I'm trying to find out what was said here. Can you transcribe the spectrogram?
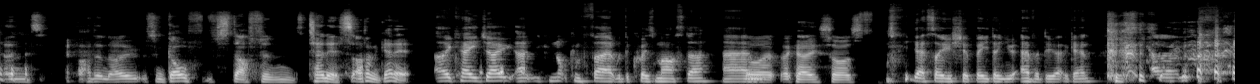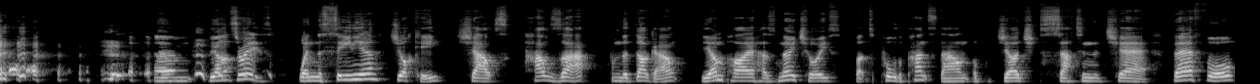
and I don't know some golf stuff and tennis. I don't get it. Okay, Joe, um, you cannot confer with the quizmaster. Um, right, okay, so I was yeah, so you should be. Don't you ever do it again. um, um, the answer is when the senior jockey shouts, How's that? from the dugout, the umpire has no choice but to pull the pants down of the judge sat in the chair, therefore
